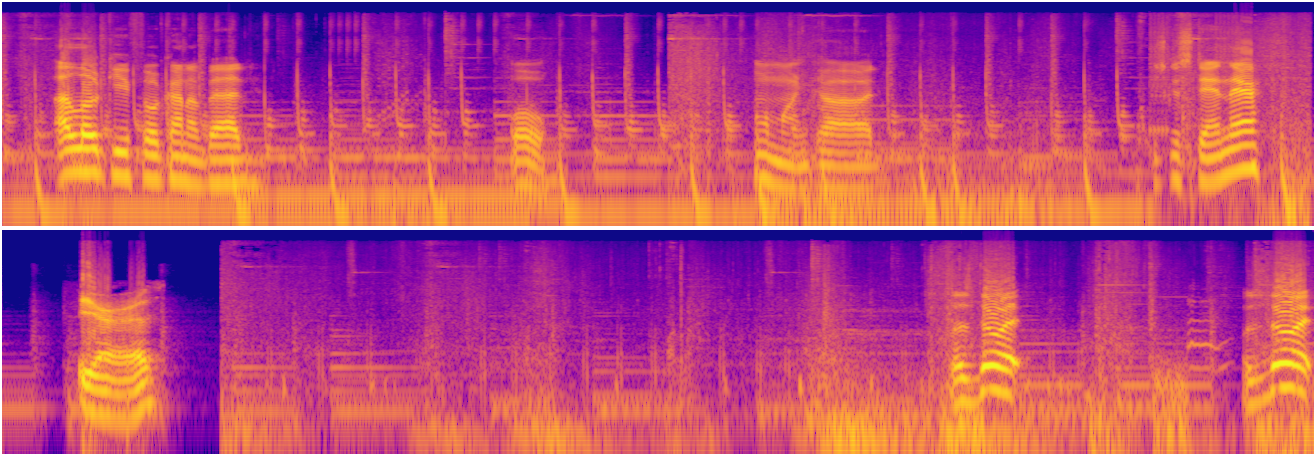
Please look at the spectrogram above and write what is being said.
I low-key feel kind of bad. Whoa. Oh my god. Just gonna stand there? Yes. Let's do it. Let's do it.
